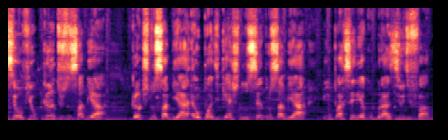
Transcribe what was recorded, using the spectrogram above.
Você ouviu Cantos do Sabiá. Cantos do Sabiá é o podcast do Centro Sabiá em parceria com Brasil de Fato.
